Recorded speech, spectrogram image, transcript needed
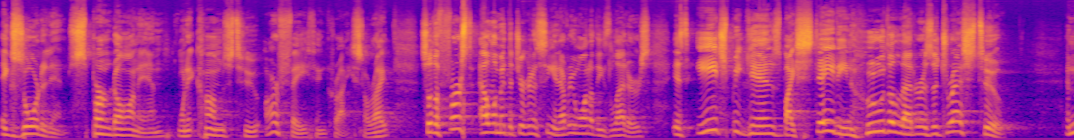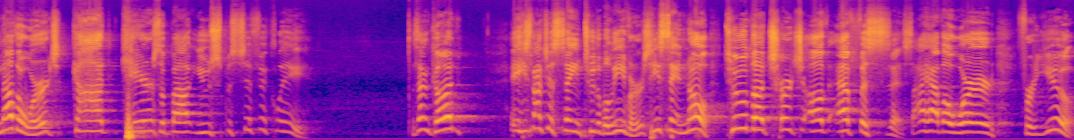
exhorted in, spurned on in when it comes to our faith in Christ, all right? So the first element that you're going to see in every one of these letters is each begins by stating who the letter is addressed to. In other words, God cares about you specifically. Is that good? He's not just saying to the believers, he's saying, no, to the church of Ephesus. I have a word for you.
